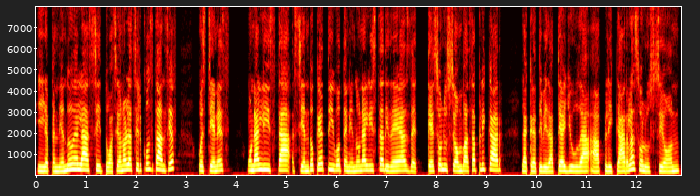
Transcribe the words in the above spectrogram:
Y dependiendo de la situación o las circunstancias, pues tienes una lista, siendo creativo, teniendo una lista de ideas de qué solución vas a aplicar, la creatividad te ayuda a aplicar la solución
